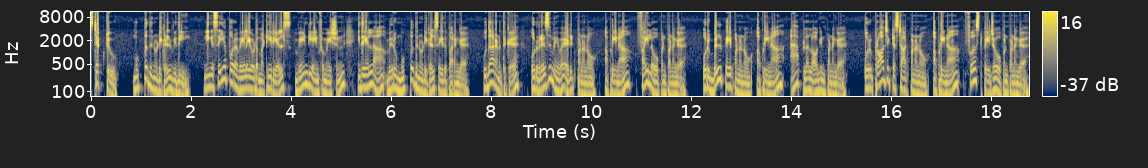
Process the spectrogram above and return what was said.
ஸ்டெப் டூ முப்பது நொடிகள் விதி. நீங்கள் செய்ய போகிற வேலையோட மெட்டீரியல்ஸ் வேண்டிய இன்ஃபர்மேஷன் இதையெல்லாம் வெறும் முப்பது நொடிகள் செய்து பாருங்க. உதாரணத்துக்கு ஒரு ரெசுமேவை எடிட் பண்ணணும். அப்படின்னா ஃபைலை ஓப்பன் பண்ணுங்க. ஒரு பில் பே பண்ணணும். அப்படின்னா ஆப்பில் லாகின் பண்ணுங்க. ஒரு ப்ராஜெக்டை ஸ்டார்ட் பண்ணணும். அப்படின்னா ஃபர்ஸ்ட் பேஜை ஓப்பன் பண்ணுங்க.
